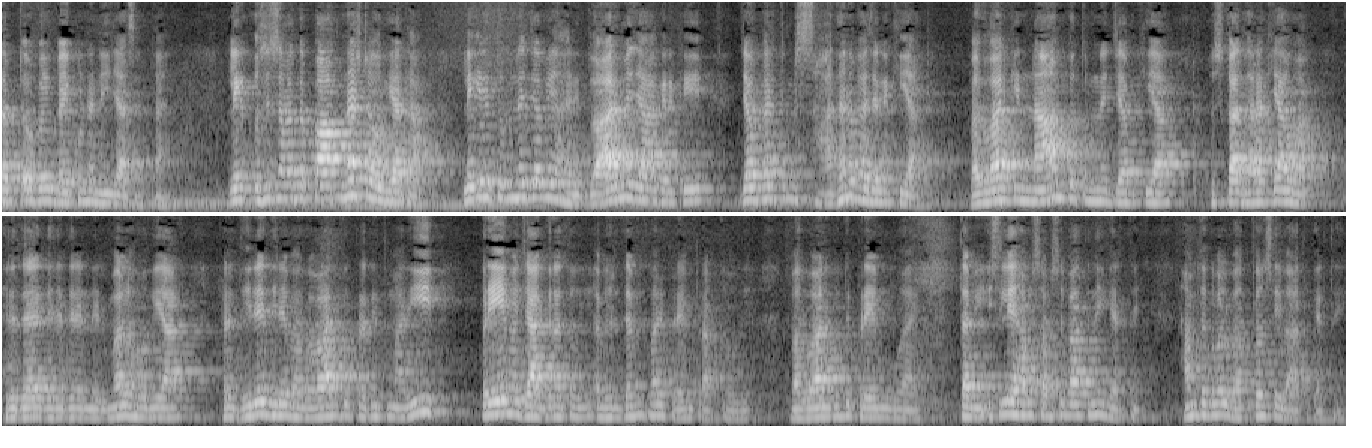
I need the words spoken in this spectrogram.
तब तो कोई वैकुंठ नहीं जा सकता है। लेकिन उसी समय तो पाप नष्ट हो गया था। लेकिन तुमने जब ये हरिद्वार में जा करके जब फिर तुम साधन भजन किया, भगवान के नाम को तुमने जब किया, उसका धारा क्या हुआ? हृदय धीरे धीरे निर्मल हो गया। फिर धीरे धीरे भगवान के प्रति तुम्हारी प्रेम जागृत हुई अब हृदय में तुम्हारी प्रेम प्राप्त हो गया। भगवान के प्रति प्रेम हुआ है। तभी इसलिए हम सबसे बात नहीं करते। हम तो केवल भक्तों से बात करते हैं।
